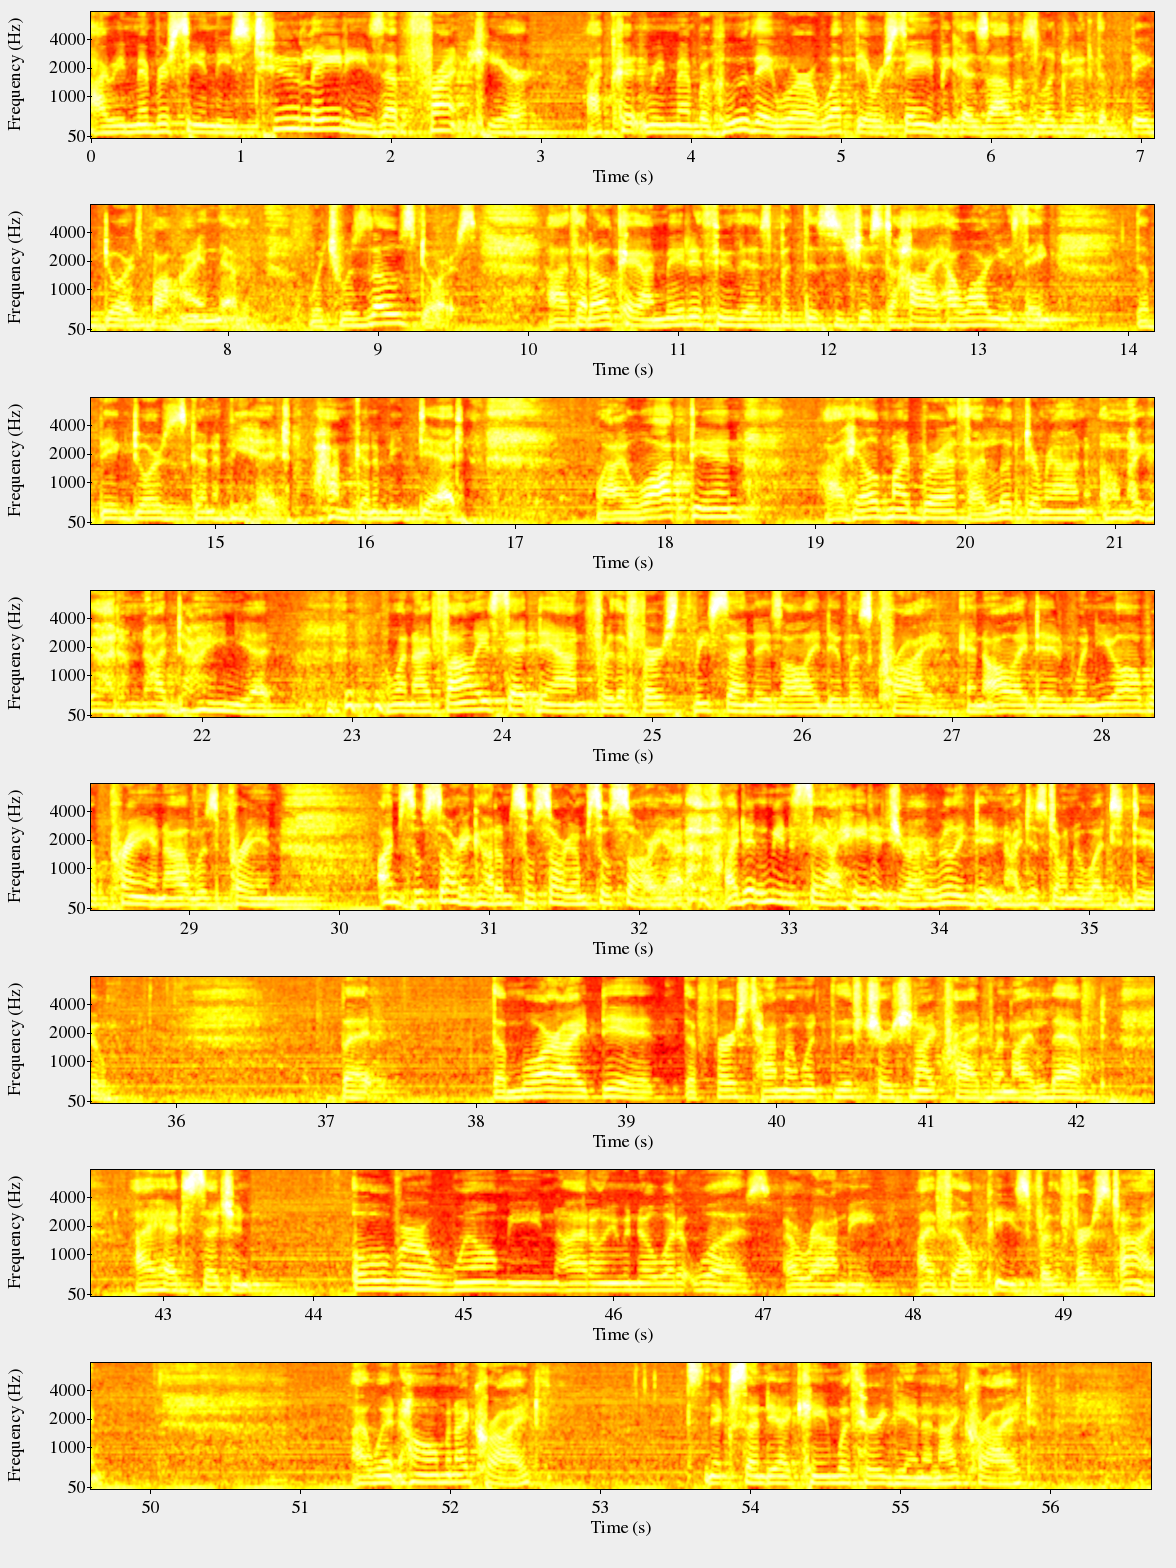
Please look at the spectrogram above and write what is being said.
I remember seeing these two ladies up front here. I couldn't remember who they were or what they were saying because I was looking at the big doors behind them, which was those doors. I thought, okay, I made it through this, but this is just a hi, how are you thing the big doors is going to be hit. I'm going to be dead. When I walked in, I held my breath. I looked around. Oh my God, I'm not dying yet. when I finally sat down for the first three Sundays, all I did was cry. And all I did when you all were praying, I was praying, I'm so sorry, God. I'm so sorry. I'm so sorry. I, I didn't mean to say I hated you. I really didn't. I just don't know what to do. But the more I did, the first time I went to this church and I cried when I left, I had such an overwhelming, I don't even know what it was around me. I felt peace for the first time. I went home and I cried. Next Sunday I came with her again and I cried.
